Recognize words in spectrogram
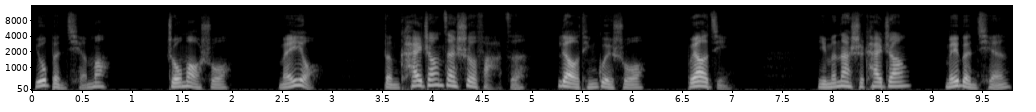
有本钱吗？”周茂说：“没有，等开张再设法子。”廖廷贵说：“不要紧。”你们那时开张没本钱，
